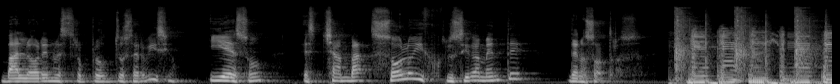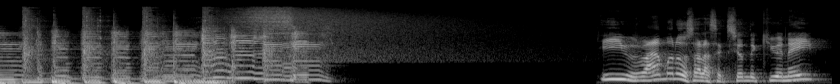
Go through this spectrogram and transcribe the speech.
valore nuestro producto o servicio. Y eso es chamba solo y exclusivamente de nosotros. Y vámonos a la sección de QA.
